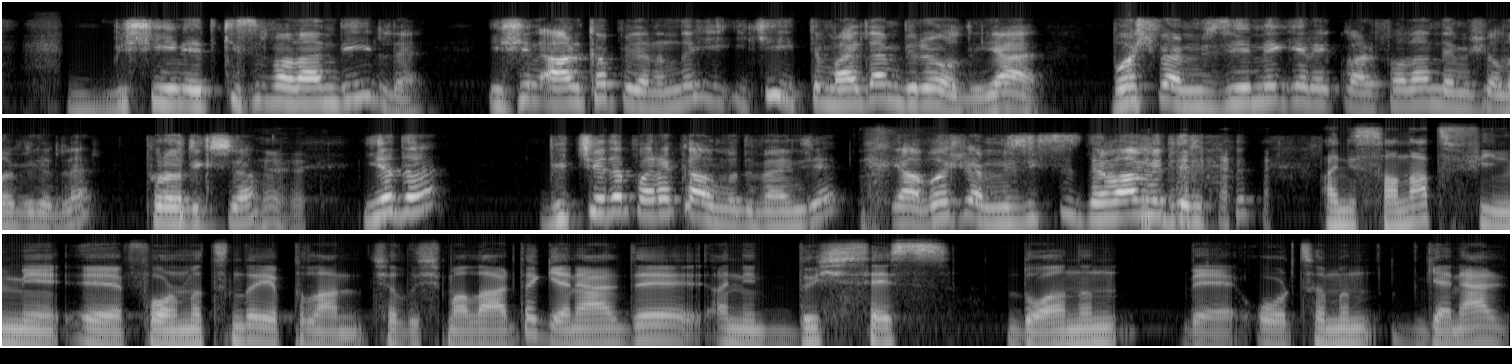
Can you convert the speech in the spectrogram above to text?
bir şeyin etkisi falan değil de işin arka planında iki ihtimalden biri oldu. Ya boş ver müziğe ne gerek var falan demiş olabilirler. Prodüksiyon. Evet. Ya da bütçede para kalmadı bence. Ya boş ver müziksiz devam edelim. Hani sanat filmi e, formatında yapılan çalışmalarda genelde hani dış ses doğanın ve ortamın genel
